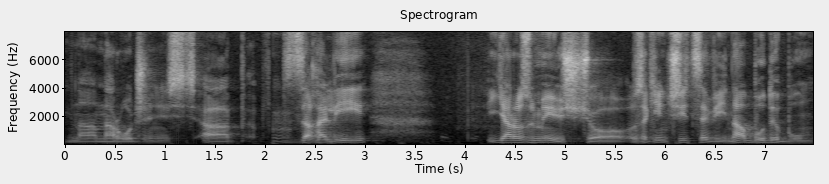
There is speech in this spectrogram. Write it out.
на народженість. А взагалі, я розумію, що закінчиться війна, буде бум.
